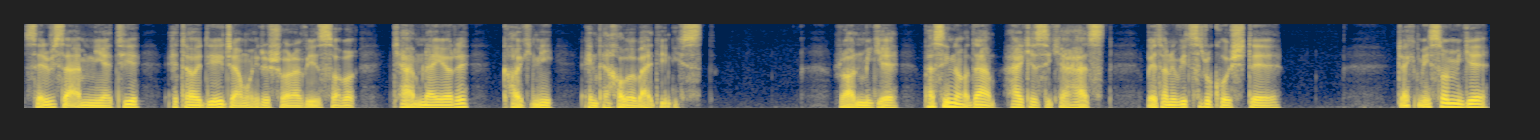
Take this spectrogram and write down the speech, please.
سرویس امنیتی اتحادیه جماهیر شوروی سابق کم نیاره کاگنی انتخاب بدی نیست. ران میگه پس این آدم هر کسی که هست بتانویتس رو کشته؟ جک میسون میگه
